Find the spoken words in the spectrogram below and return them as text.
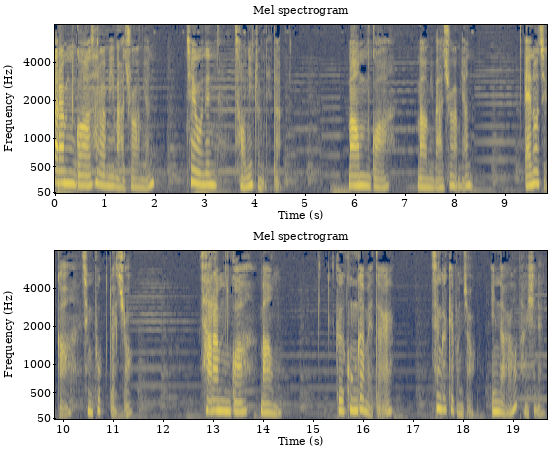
사람과 사람이 마주하면 체온은 전이 됩니다. 마음과 마음이 마주하면 에너지가 증폭되죠. 사람과 마음, 그 공감에 대해 생각해 본 적 있나요, 당신은?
